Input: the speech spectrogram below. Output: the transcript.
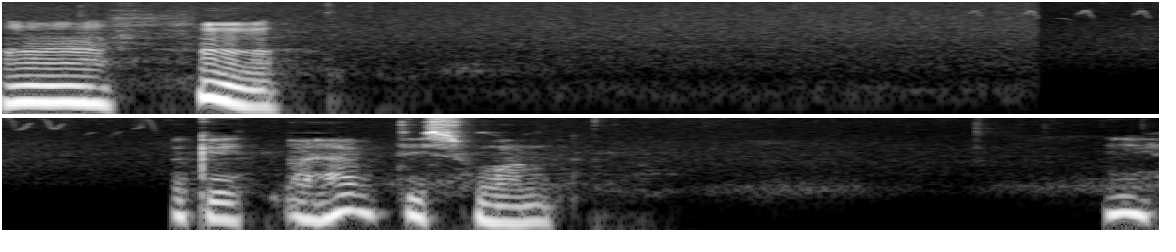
Mm hmm. Okay, I have this one. We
